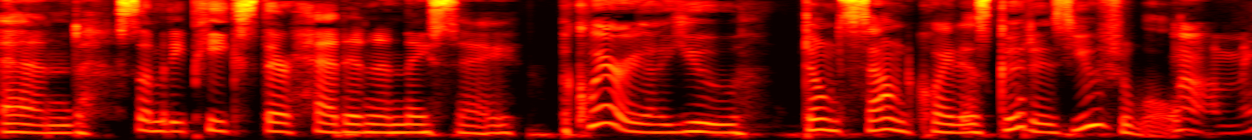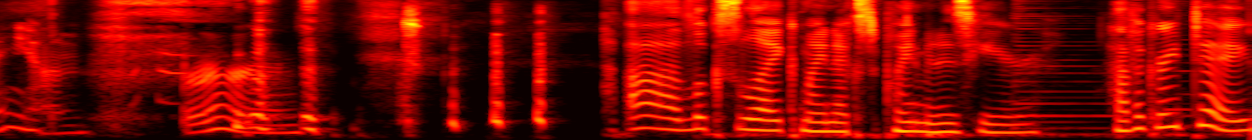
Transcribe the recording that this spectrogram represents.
and somebody peeks their head in and they say, Aquaria, you don't sound quite as good as usual. Oh man. Burn. Ah, looks like my next appointment is here. Have a great day.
